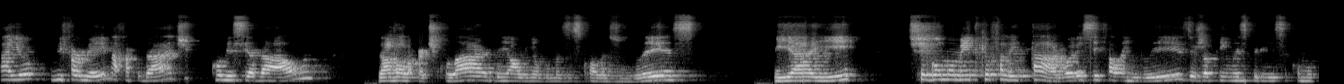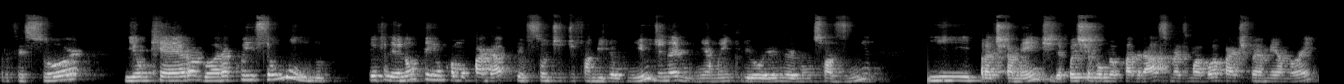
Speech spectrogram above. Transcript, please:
é. aí eu me formei na faculdade, comecei a dar aula, dava aula particular, dei aula em algumas escolas de inglês, e aí chegou um momento que eu falei, tá, agora eu sei falar inglês, eu já tenho uma experiência como professor e eu quero agora conhecer o mundo. Eu falei, eu não tenho como pagar, porque eu sou de, de família humilde, né? Minha mãe criou eu e meu irmão sozinha, e praticamente, depois chegou meu padrasto, mas uma boa parte foi a minha mãe.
